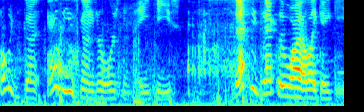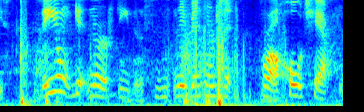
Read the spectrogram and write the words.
All the gun, all these guns are worse than AKs. That's exactly why I like AKs. They don't get nerfed either. They've been here for a whole chapter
